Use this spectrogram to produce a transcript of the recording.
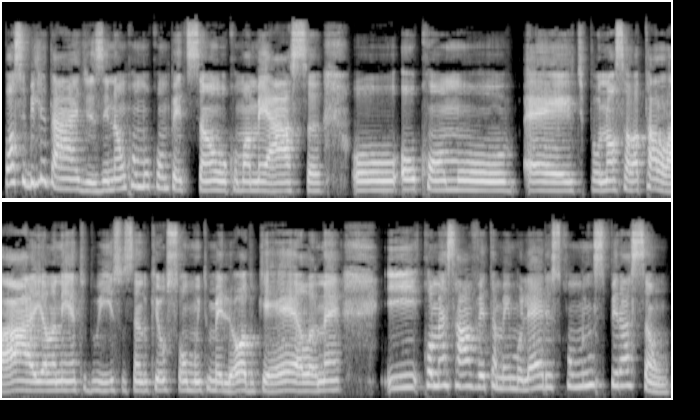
possibilidades e não como competição ou como ameaça ou, ou como, é, tipo, nossa, ela tá lá e ela nem é tudo isso, sendo que eu sou muito melhor do que ela, né? E começar a ver também mulheres como inspiração.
